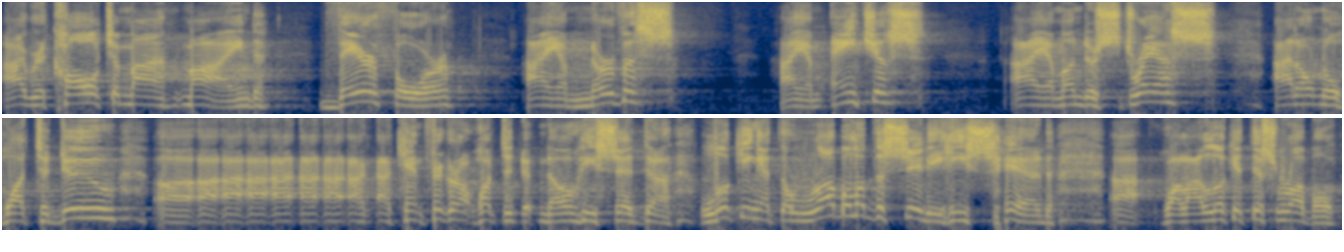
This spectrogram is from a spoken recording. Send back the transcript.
I recall to my mind, therefore I am nervous, I am anxious, I am under stress. I don't know what to do. Uh, can't figure out what to do. No, he said, uh, looking at the rubble of the city, he said, uh, while I look at this rubble,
